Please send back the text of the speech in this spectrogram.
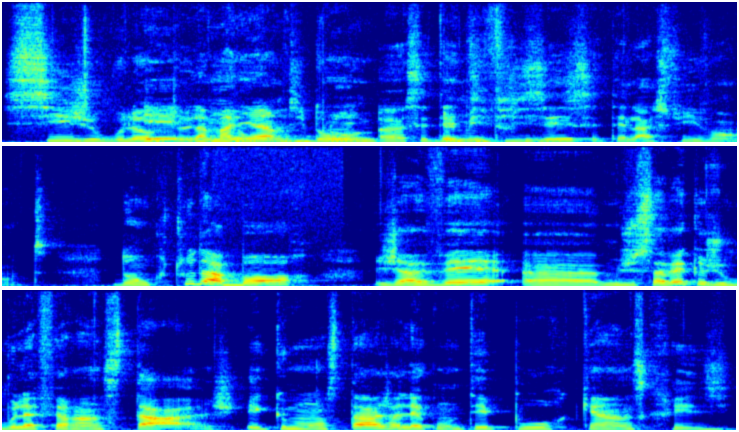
si je voulais obtenir la manière dont euh, c'était divisé, c'était la suivante. Donc, tout d'abord, j'avais, euh, je savais que je voulais faire un stage et que mon stage allait compter pour 15 crédits.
